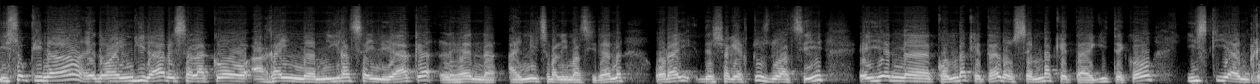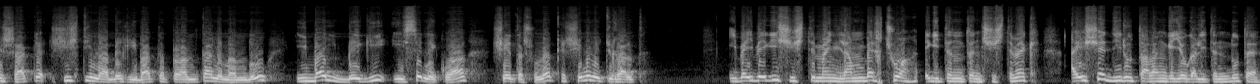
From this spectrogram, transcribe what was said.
Izokina edo haingira bezalako arrain migratzaileak lehen hainitz balimaziren orai desagertuz duatzi eien kondaketa edo zenbaketa egiteko izkia enpresak sistima berri bat plantan eman du ibai begi izenekoa xeetasunak simunituralt. Ibai begi sistemain lanbertsua egiten duten sistemek aixe diru talan gehiago galiten dute.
